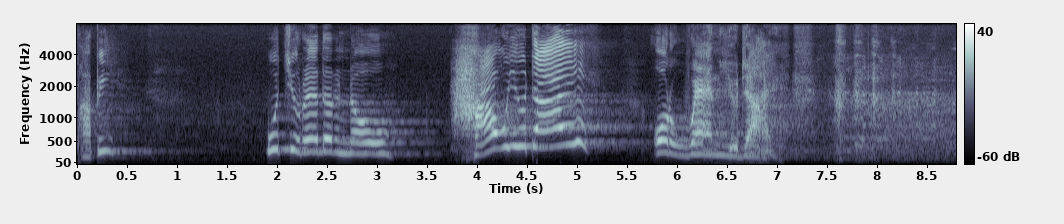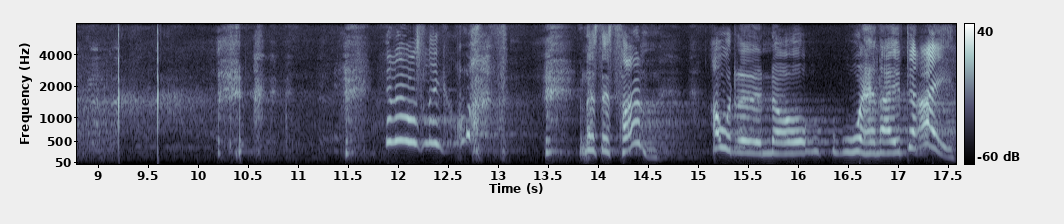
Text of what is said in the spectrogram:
Papi, would you rather know how you die or when you die? And I was like, what? And I would know when I die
